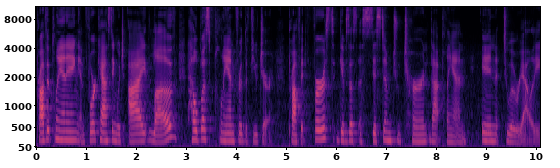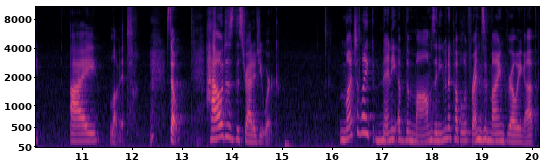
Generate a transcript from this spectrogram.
Profit planning and forecasting, which I love, help us plan for the future. Profit First gives us a system to turn that plan into a reality. I love it. So, how does the strategy work? Much like many of the moms and even a couple of friends of mine growing up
